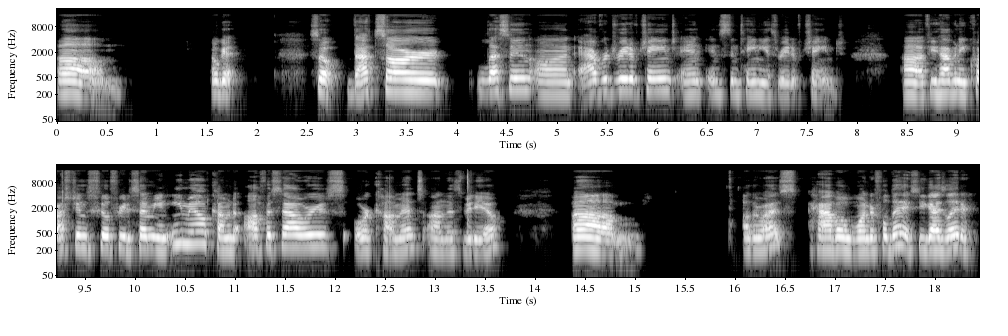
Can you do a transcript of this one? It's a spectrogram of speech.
Um, okay, so that's our lesson on average rate of change and instantaneous rate of change. Uh, if you have any questions, feel free to send me an email, come to office hours, or comment on this video. Um, otherwise, have a wonderful day. See you guys later.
